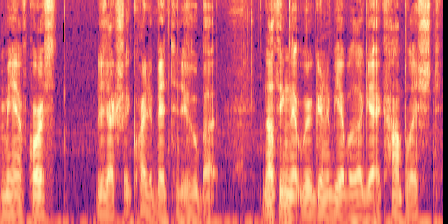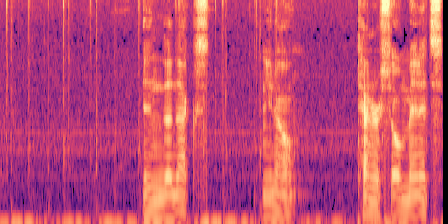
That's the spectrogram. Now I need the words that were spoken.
I mean of course there's actually quite a bit to do, but nothing that we're going to be able to get accomplished in the next, you know, 10 or so minutes.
